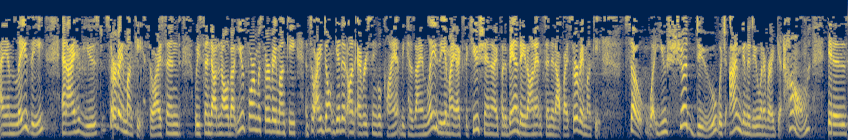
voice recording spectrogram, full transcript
I am lazy and I have used SurveyMonkey. So I send, we send out an all about you form with SurveyMonkey and so I don't get it on every single client because I am lazy in my execution and I put a band-aid on it and send it out by SurveyMonkey. So what you should do, which I'm going to do whenever I get home, is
